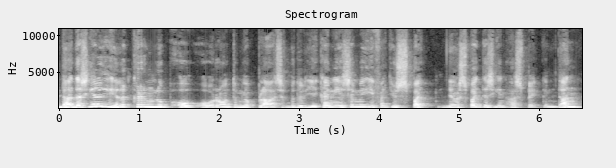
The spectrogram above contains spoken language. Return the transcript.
daar daar's eintlik 'n hele kringloop rondom jou plaas. Ek bedoel jy kan nie sê maar jy vat jou spuit. Jou spuit is een aspek en dan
